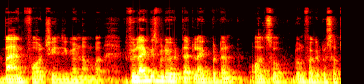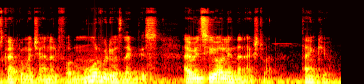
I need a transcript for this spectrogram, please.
bank for changing your number. If you like this video hit that like button. Also don't forget to subscribe to my channel for more videos like this. I will see you all in the next one. Thank you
